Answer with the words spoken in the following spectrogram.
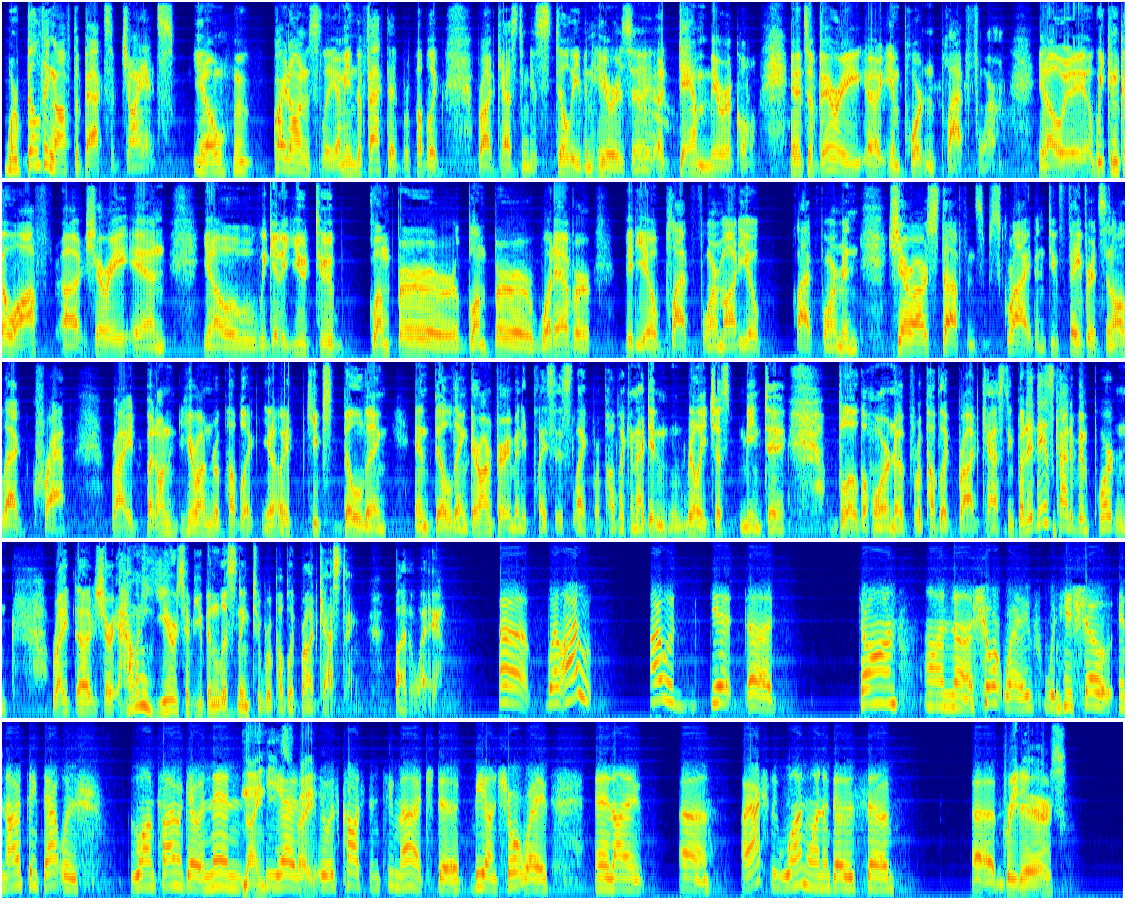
we're building off the backs of giants. You know, who, quite honestly, I mean, the fact that Republic Broadcasting is still even here is a, a damn miracle, and it's a very uh, important platform. You know, eh, we can go off, uh, Sherry, and you know, we get a YouTube glumper or blumper or whatever video platform, audio platform, and share our stuff and subscribe and do favorites and all that crap right? But on here on Republic, you know, it keeps building and building. There aren't very many places like Republic, and I didn't really just mean to blow the horn of Republic Broadcasting, but it is kind of important, right, uh, Sherry? How many years have you been listening to Republic Broadcasting? By the way, Uh, well, I, w- I would get uh, John on uh, shortwave when his show, and I think that was a long time ago. And then 90s, he had right? it was costing too much to be on shortwave, and I, uh, I actually won one of those uh, uh, free to airs.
